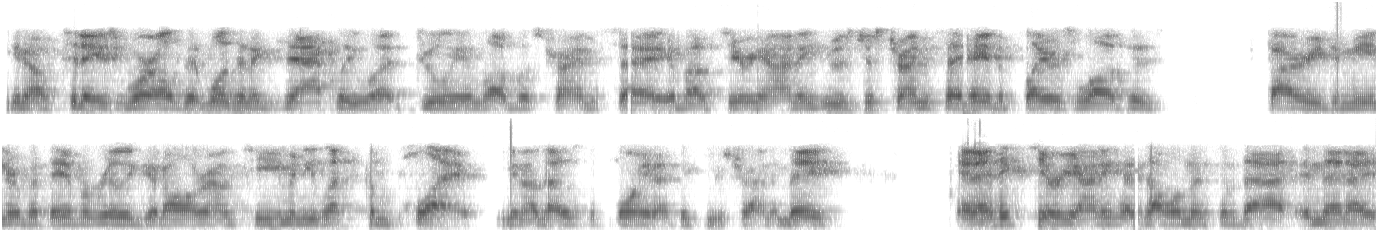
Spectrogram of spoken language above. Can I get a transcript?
you know today's world. It wasn't exactly what Julian Love was trying to say about Sirianni. He was just trying to say, "Hey, the players love his fiery demeanor, but they have a really good all-around team, and he lets them play. You know, that was the point I think he was trying to make. And I think Sirianni has elements of that. And then I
